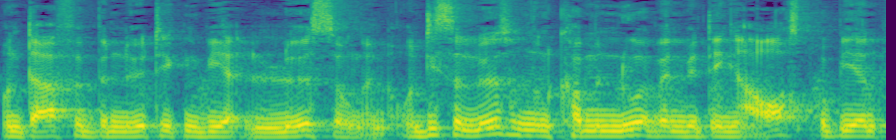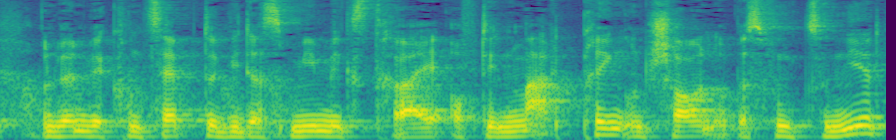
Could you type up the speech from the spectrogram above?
und dafür benötigen wir Lösungen. Und diese Lösungen kommen nur, wenn wir Dinge ausprobieren und wenn wir Konzepte wie das Mi Mix 3 auf den Markt bringen und schauen, ob es funktioniert,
